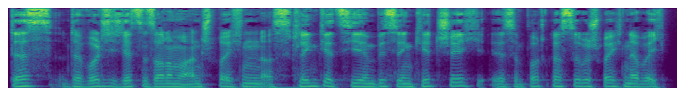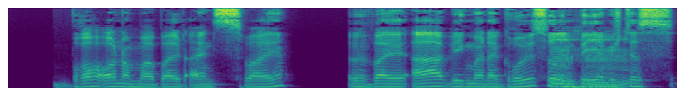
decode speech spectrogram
Das, da wollte ich letztens auch nochmal ansprechen. Das klingt jetzt hier ein bisschen kitschig, ist im Podcast zu besprechen, aber ich brauche auch nochmal bald eins, zwei. Äh, weil A, wegen meiner Größe mhm. und B, habe ich das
